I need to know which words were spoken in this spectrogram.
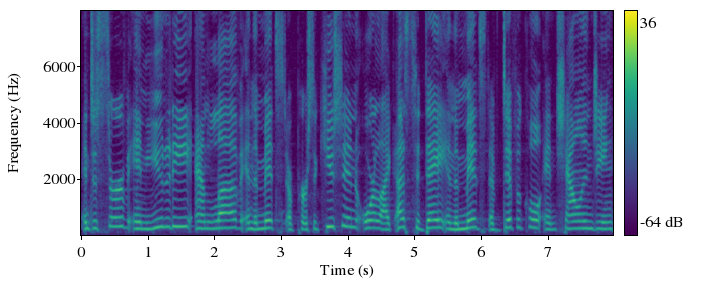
and to serve in unity and love in the midst of persecution or like us today in the midst of difficult and challenging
